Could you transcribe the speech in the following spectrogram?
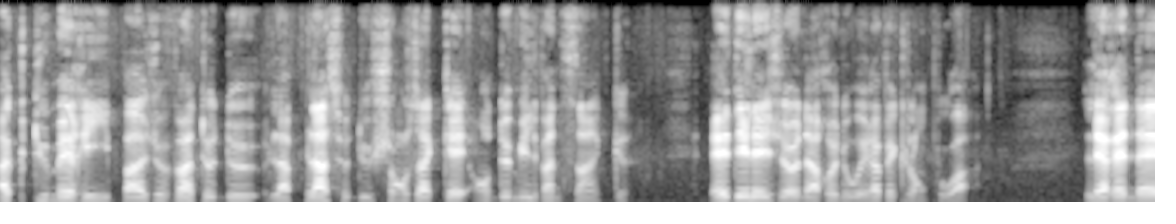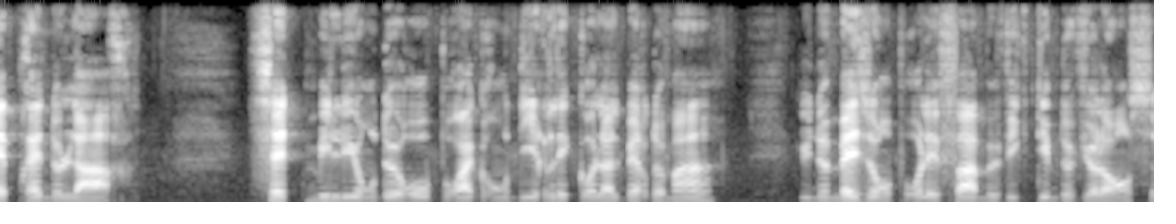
Actumairie, page 22, la place du Champ-Jacquet en 2025. Aider les jeunes à renouer avec l'emploi. Les Rennais prennent l'art. 7 millions d'euros pour agrandir l'école Albert Demain. Une maison pour les femmes victimes de violences.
